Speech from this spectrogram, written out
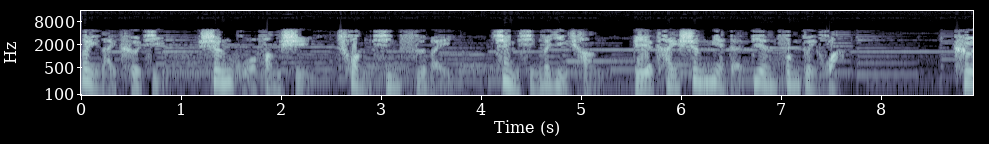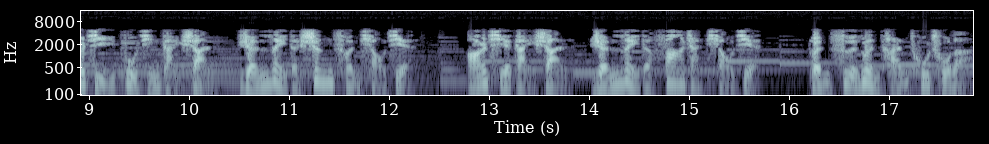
未来科技、生活方式、创新思维进行了一场别开生面的巅峰对话。科技不仅改善人类的生存条件，而且改善人类的发展条件。本次论坛突出了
